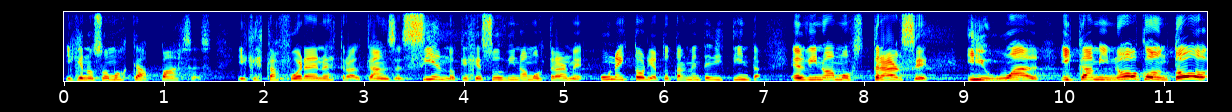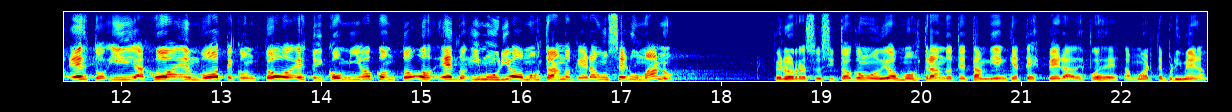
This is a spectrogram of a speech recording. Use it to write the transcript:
y que no somos capaces y que está fuera de nuestro alcance, siendo que Jesús vino a mostrarme una historia totalmente distinta. Él vino a mostrarse igual y caminó con todo esto y viajó en bote con todo esto y comió con todo esto y murió mostrando que era un ser humano. Pero resucitó como Dios mostrándote también qué te espera después de esta muerte primera.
